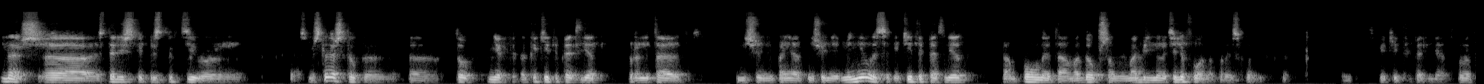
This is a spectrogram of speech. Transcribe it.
знаешь, э, исторические перспективы смешная штука. Э, то какие-то пять лет пролетают, ничего не понятно, ничего не изменилось, а какие-то пять лет там полный там adoption мобильного телефона происходит какие-то пять лет. Вот.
